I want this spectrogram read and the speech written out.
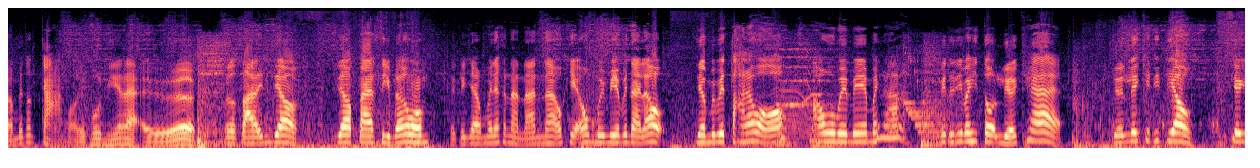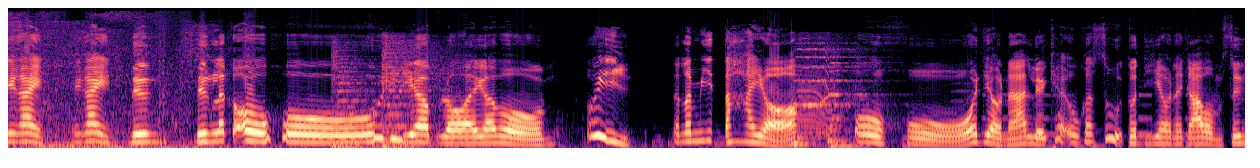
มันไม่ต้องกางหรอกไอ้พวกนี้แหละเออมาตายอีกนิดเดียวเดียวแปดสิบแล้วครับผมแต่ก็ยังไม่ได้ขนาดนั้นนะโอเคเอาเมเมไปไหนแล้วเดี๋ยวเมเมตายแล้วหรอเอาเมเมไม่นะเมตอนนี้มาฮิโตะเหลือแค่เหลือเล็กแค่นิดเดียวเดียวยังไงยังไงหนึ่ง หนึ่งแล้วก็โอ้โหเรียบร้อยครับผมอุ้ยนานามิตายเหรอ โอ้โห เดี๋ยวนะ เหลือแค่โอคาสุตัวเดียวนะครับผมซึ่ง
